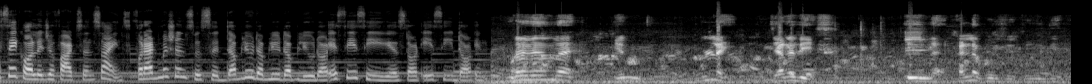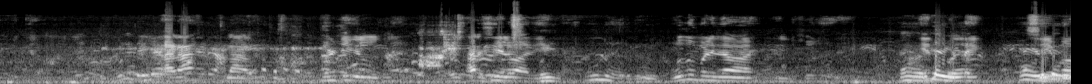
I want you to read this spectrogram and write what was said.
SA College of Arts and Science. For admissions, visit www.saces.ac.in. உடனிருந்த என் பிள்ளை ஜெகதீஷ் இந்த கள்ளக்குறிச்சி தொகுதி ஆனால் நான் பொலிட்டிக்கல் அரசியல்வாதி மனிதன் என்று பிள்ளை சீமா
